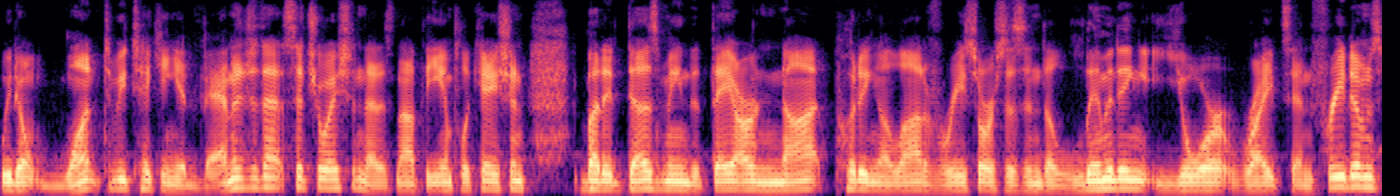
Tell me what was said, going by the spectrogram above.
We don't want to be taking advantage of that situation. That is not the implication, but it does mean that they are not putting a lot of resources into limiting your rights and freedoms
